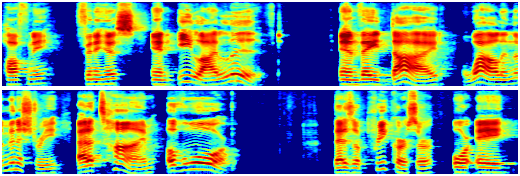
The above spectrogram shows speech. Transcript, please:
Hophni, Phinehas, and Eli lived. And they died while in the ministry at a time of war. That is a precursor or a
